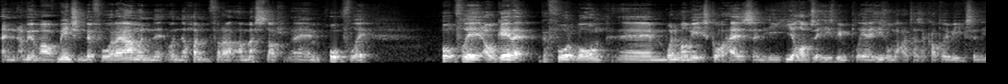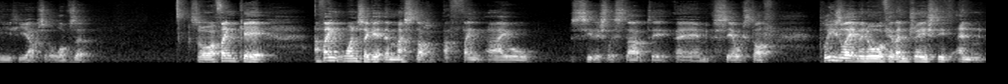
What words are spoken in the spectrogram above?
and I mean, I've mentioned before, I am on the on the hunt for a, a Mister. Um, hopefully, hopefully I'll get it before long. Um, one of my mates got his and he, he loves it. He's been playing it. He's only had his a couple of weeks and he, he absolutely loves it. So I think uh, I think once I get the Mister, I think I will seriously start to um, sell stuff. Please let me know if you're interested and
